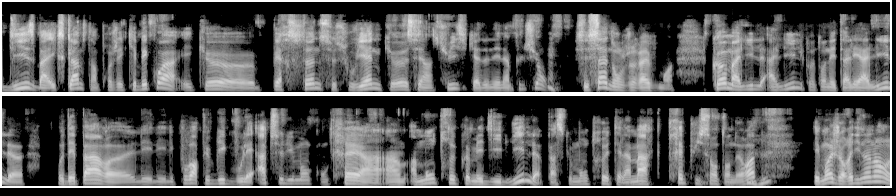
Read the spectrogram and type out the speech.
disent, bah, Exclam, c'est un projet québécois et que personne se souvienne que c'est un Suisse qui a donné l'impulsion. C'est ça dont je rêve, moi. Comme à Lille, à Lille, quand on est allé à Lille, au départ, les, les, les, pouvoirs publics voulaient absolument qu'on crée un, un, un, Montreux Comédie Lille, parce que Montreux était la marque très puissante en Europe. Mmh et moi, j'aurais dit non, non,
